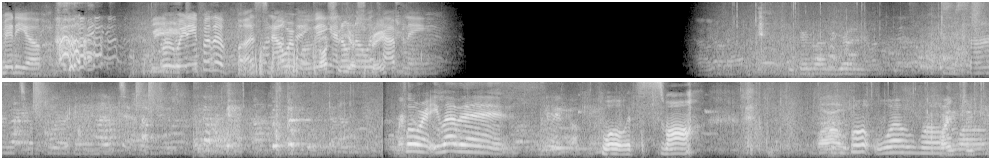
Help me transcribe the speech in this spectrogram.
video. We we're waiting for the bus. Now we're moving. I don't know what's happening. Busan, Tokyo, and. Floor 11. Whoa, it's small. Wow. Whoa, whoa, whoa, whoa.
